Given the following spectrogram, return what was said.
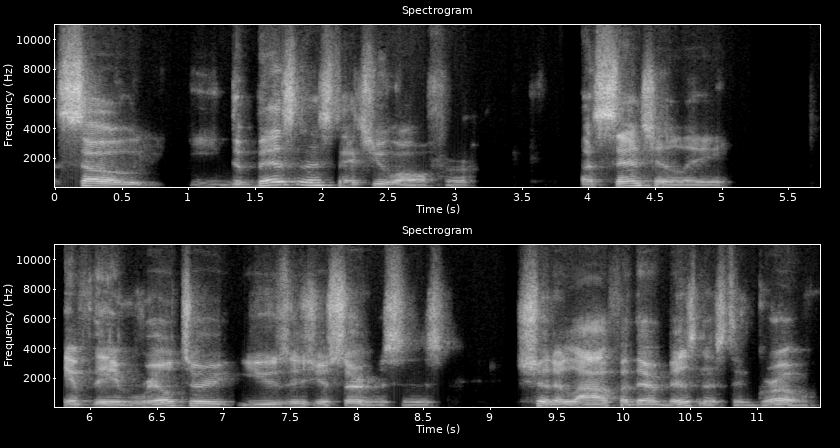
So the business that you offer, essentially, if the realtor uses your services, should allow for their business to grow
